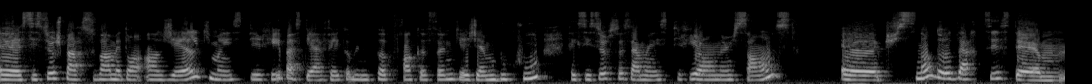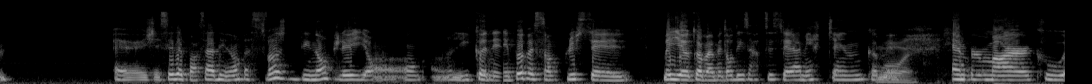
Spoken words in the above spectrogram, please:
euh, c'est sûr, je parle souvent, mettons, Angèle, qui m'a inspirée parce qu'elle fait comme une pop francophone que j'aime beaucoup. Fait que c'est sûr, ça, ça m'a inspirée en un sens. Euh, puis sinon, d'autres artistes, euh, j'essaie de penser à des noms parce que souvent, je dis des noms, puis là, on, on, les connaît pas parce qu'ils sont plus. Mais il y a comme, mettons, des artistes américaines comme Amber Mark ou.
